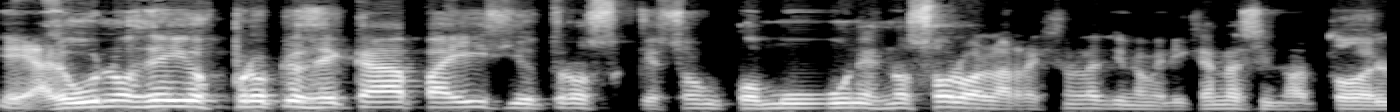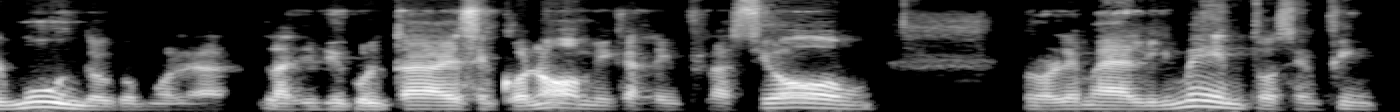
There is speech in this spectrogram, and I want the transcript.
Eh, algunos de ellos propios de cada país y otros que son comunes no solo a la región latinoamericana, sino a todo el mundo, como las dificultades económicas, la inflación, problema de alimentos, en fin.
